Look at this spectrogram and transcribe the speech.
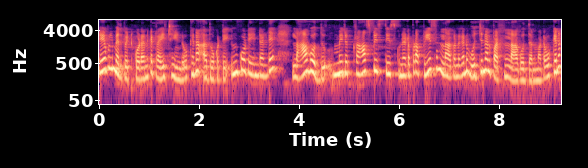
టేబుల్ మీద పెట్టుకోవడానికి ట్రై చేయండి ఓకేనా? అదొకటి. ఇంకోటి ఏంటంటే లాగొద్దు. మీరు క్రాస్ పీస్ తీసుకునేటప్పుడు ఆ పీస్ని లాగండి కానీ ఒరిజినల్ పట్టణం లాగొద్దు అనమాట ఓకేనా?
